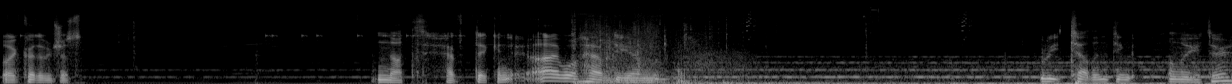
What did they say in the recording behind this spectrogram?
So I could have just not have taken I will have the um retalenting later.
